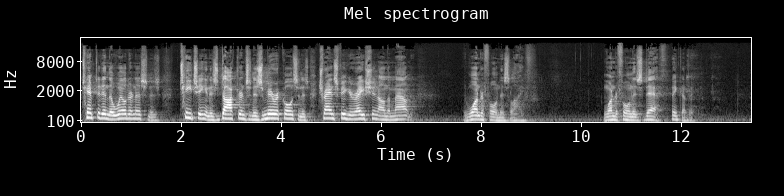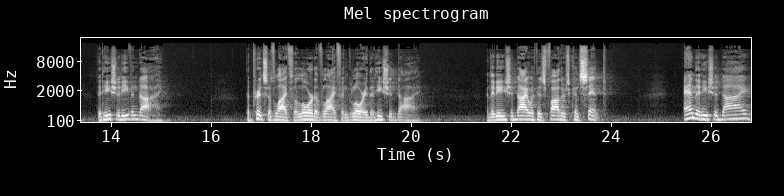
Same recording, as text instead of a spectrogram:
tempted in the wilderness, and his teaching and his doctrines and his miracles and his transfiguration on the mount. Wonderful in his life. Wonderful in his death. Think of it. That he should even die. The Prince of Life, the Lord of life and glory, that he should die. And that he should die with his Father's consent. And that he should die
